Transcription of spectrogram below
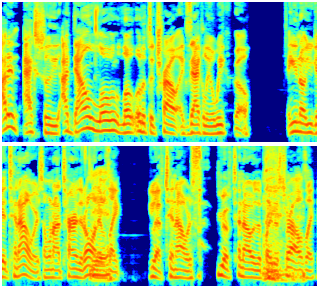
I didn't actually. I downloaded loaded the trial exactly a week ago. And you know, you get 10 hours. And when I turned it on, yeah. it was like, you have 10 hours. you have 10 hours to play this trial. I was like,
